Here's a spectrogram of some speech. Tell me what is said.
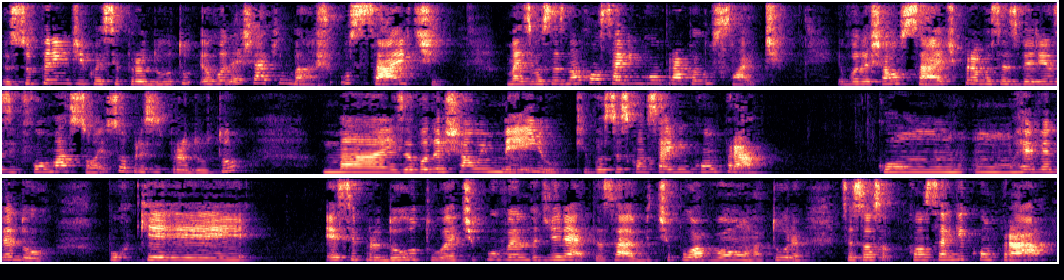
eu super indico esse produto. Eu vou deixar aqui embaixo o site, mas vocês não conseguem comprar pelo site. Eu vou deixar o site para vocês verem as informações sobre esse produto, mas eu vou deixar o e-mail que vocês conseguem comprar com um revendedor, porque esse produto é tipo venda direta, sabe? Tipo Avon, Natura, você só consegue comprar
